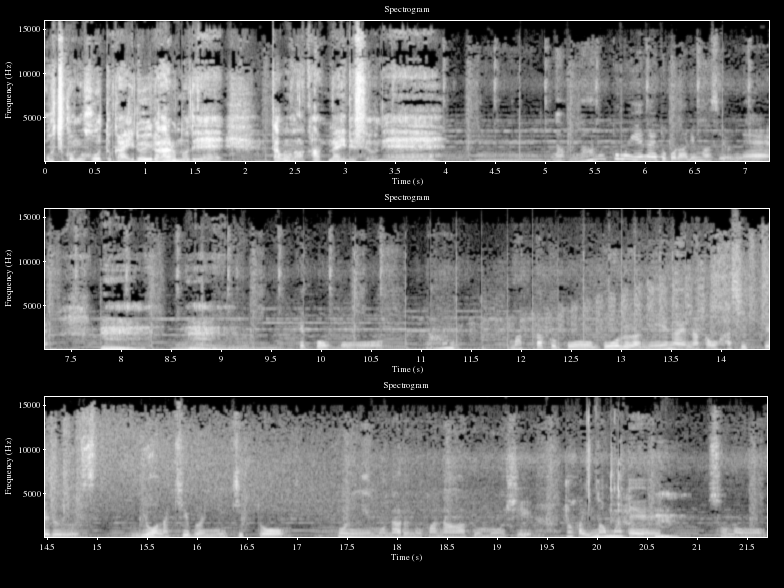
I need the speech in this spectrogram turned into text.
落ち込む方とかいろいろあるので、多分わかんないですよね。うんななんとも言えないところありますよね。うん。うんうん結構こうなん全くこうゴールが見えない中を走ってるような気分にきっと本人もなるのかなと思うしなんか今まで、うん。その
